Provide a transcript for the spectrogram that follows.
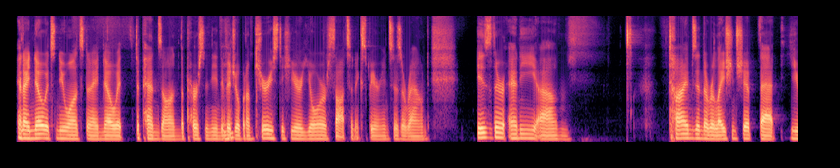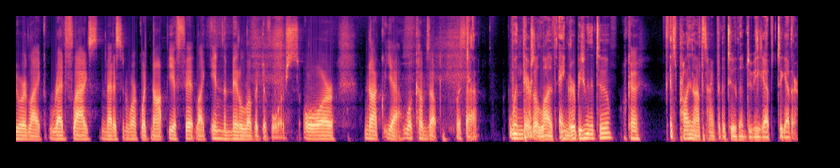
And I know it's nuanced and I know it depends on the person, the individual, but I'm curious to hear your thoughts and experiences around is there any um, times in the relationship that you are like red flags medicine work would not be a fit like in the middle of a divorce or not yeah what comes up with that When there's a lot of anger between the two, okay it's probably not the time for the two of them to be get- together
